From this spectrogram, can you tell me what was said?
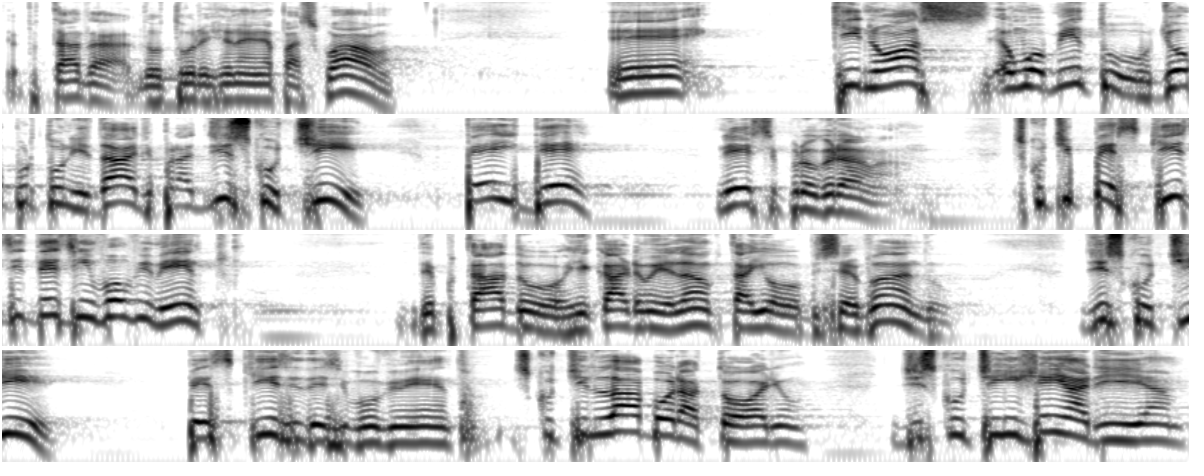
deputada doutora Janaína Pascoal, é, que nós, é um momento de oportunidade para discutir P&D nesse programa, discutir pesquisa e desenvolvimento. Deputado Ricardo Melão, que está aí observando, discutir pesquisa e desenvolvimento, discutir laboratório, discutir engenharia,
